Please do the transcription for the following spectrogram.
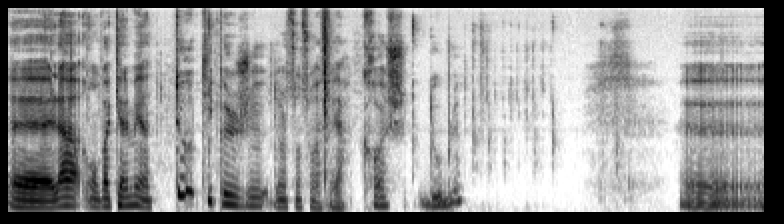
Euh, là, on va calmer un tout petit peu le jeu, dans le sens où on va faire croche double. Euh...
